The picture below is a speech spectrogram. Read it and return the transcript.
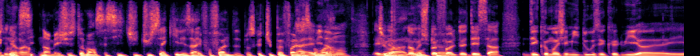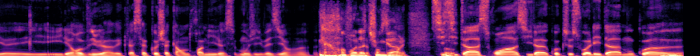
écoute, si- non, mais justement, c'est si tu, tu sais qu'il les a, il faut fold parce que tu peux fold Ah, à ce moment-là. non, mais je peux euh, fold dès ça. Dès que moi j'ai mis 12 et que lui, euh, il, euh, il- est revenu là avec la sacoche à 43 000, c'est bon, j'ai dit vas-y. hein, forcément chunga. les- Si, si t'as As Roi, s'il a quoi que ce soit, les dames ou quoi, euh,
